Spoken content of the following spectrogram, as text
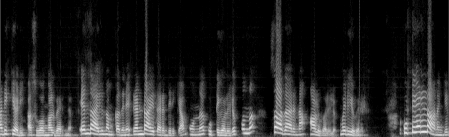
അടിക്കടി അസുഖങ്ങൾ വരുന്നത്? എന്തായാലും നമുക്കതിനെ രണ്ടായി തരംതിരിക്കാം. ഒന്ന് കുട്ടികളിലും ഒന്ന് സാധാരണ ആളുകളിലും. വലിയവരിലും കുട്ടികളിലാണെങ്കിൽ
